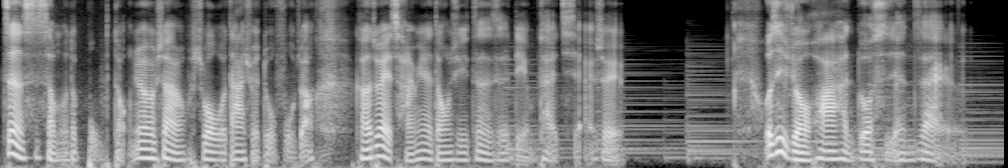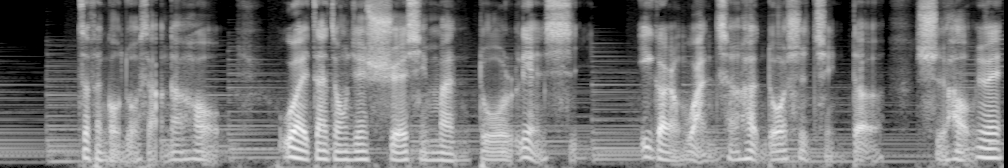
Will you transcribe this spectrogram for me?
真的是什么都不懂，因为虽然说我大学读服装，可是对产业的东西真的是连不太起来，所以我自己觉得我花很多时间在这份工作上，然后我也在中间学习蛮多练习一个人完成很多事情的时候，因为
